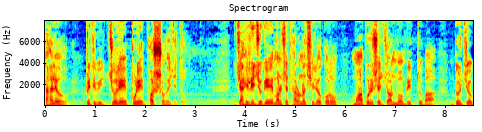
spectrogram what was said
তাহলেও পৃথিবী জ্বলে পুড়ে ভস্য হয়ে যেত। জাহিলি যুগে মানুষের ধারণা ছিল, কোনো মহাপুরুষের জন্ম, মৃত্যু বা দুর্যোগ,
